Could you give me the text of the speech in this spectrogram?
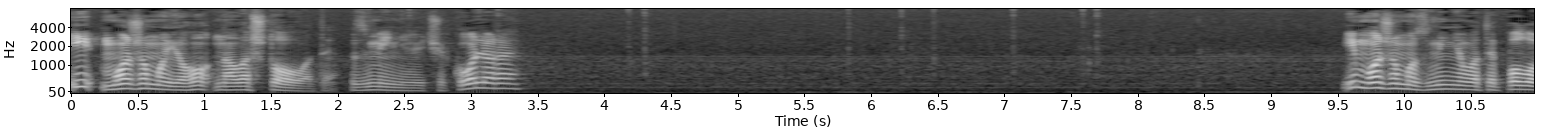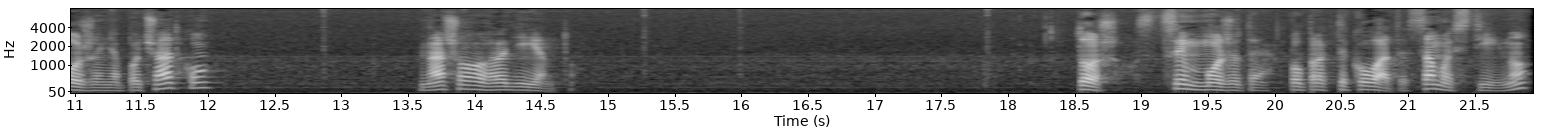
І можемо його налаштовувати, змінюючи кольори. І можемо змінювати положення початку нашого градієнту. Тож, з цим можете попрактикувати самостійно.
